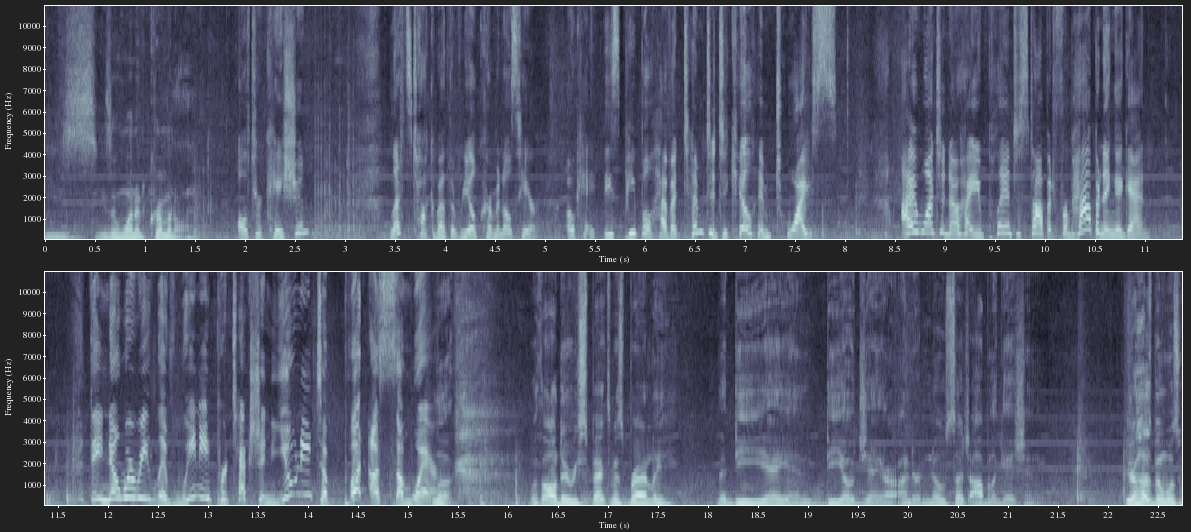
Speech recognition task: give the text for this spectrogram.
he's he's a wanted criminal. altercation? Let's talk about the real criminals here. Okay, these people have attempted to kill him twice. I want to know how you plan to stop it from happening again. They know where we live. We need protection. You need to put us somewhere. Look, with all due respect, Miss Bradley, the DEA and DOJ are under no such obligation. Your husband was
